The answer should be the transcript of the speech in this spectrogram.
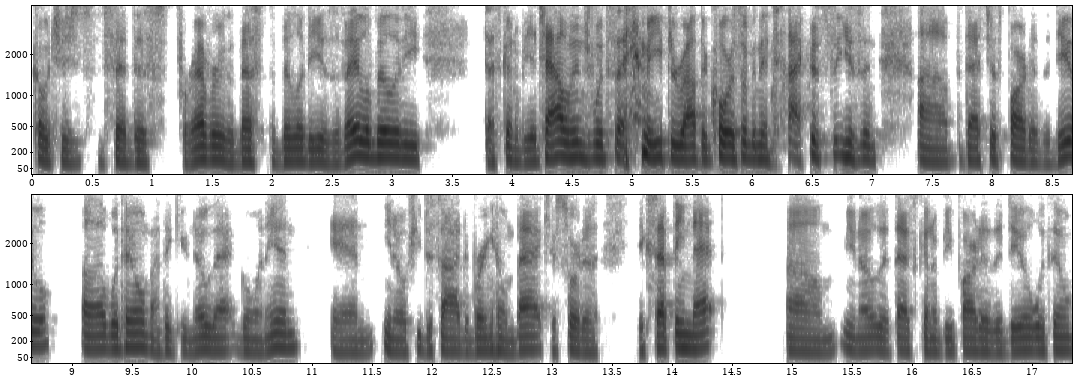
coaches have said this forever. The best ability is availability. That's going to be a challenge with Sammy throughout the course of an entire season. Uh, but that's just part of the deal uh, with him. I think you know that going in. And, you know, if you decide to bring him back, you're sort of accepting that, um, you know, that that's going to be part of the deal with him.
